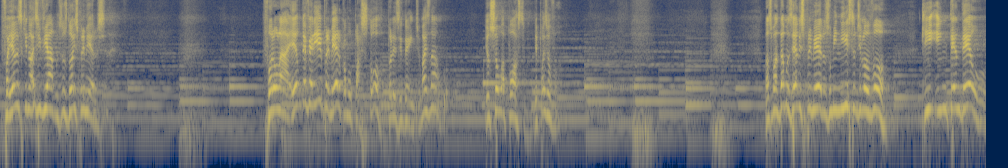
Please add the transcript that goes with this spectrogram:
Foi eles que nós enviamos, os dois primeiros. Foram lá. Eu deveria ir primeiro como pastor, presidente, mas não. Eu sou o apóstolo, depois eu vou. Nós mandamos eles primeiros, o ministro de louvor, que entendeu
